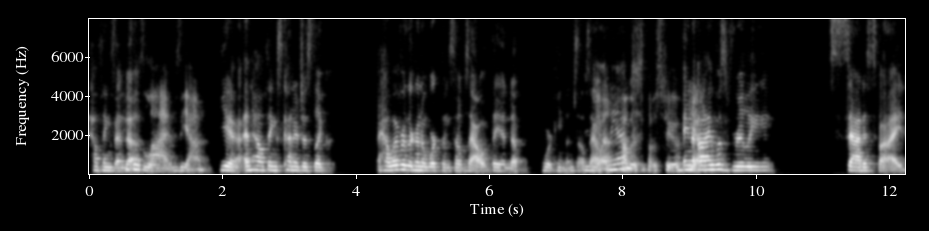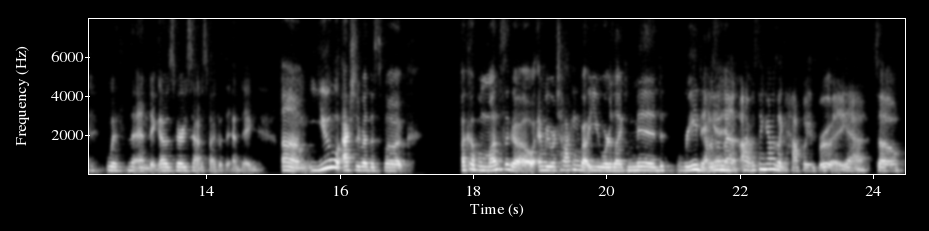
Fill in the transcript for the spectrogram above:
How things end up. lives. Yeah. Yeah. And how things kind of just like however they're gonna work themselves out, they end up working themselves out in the end. how they're supposed to. And yeah. I was really satisfied with the ending. I was very satisfied with the ending. Um, you actually read this book a couple months ago, and we were talking about you were like mid reading I was in the, I was thinking I was like halfway through it. Yeah. So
